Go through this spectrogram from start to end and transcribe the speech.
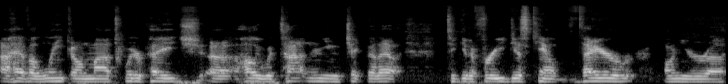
I have a link on my Twitter page, uh, Hollywood Titan. You can check that out to get a free discount there on your uh,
